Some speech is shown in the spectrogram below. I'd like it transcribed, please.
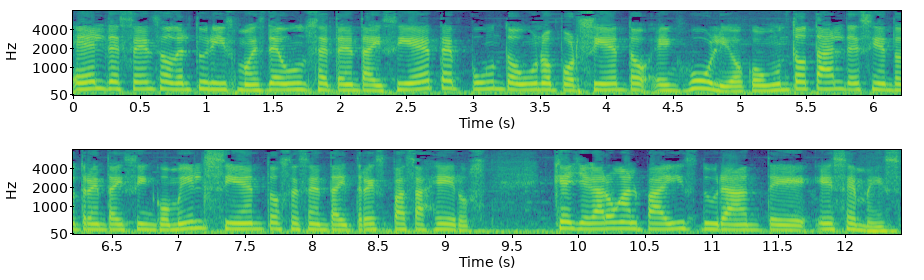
el descenso del turismo es de un 77.1% en julio, con un total de 135.163 pasajeros que llegaron al país durante ese mes.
